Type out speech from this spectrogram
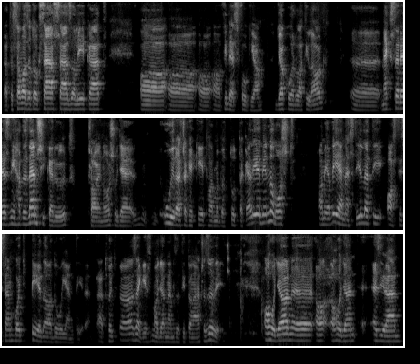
Tehát a szavazatok száz százalékát a, a, a, a Fidesz fogja gyakorlatilag, megszerezni. Hát ez nem sikerült, sajnos, ugye újra csak egy kétharmadot tudtak elérni. Na most, ami a VMS-t illeti, azt hiszem, hogy példaadó ilyen téren. Tehát, hogy az egész Magyar Nemzeti Tanács az övé. Ahogyan, ahogyan ez iránt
